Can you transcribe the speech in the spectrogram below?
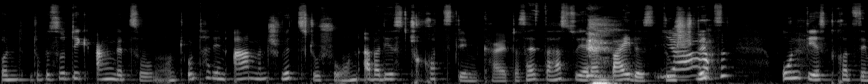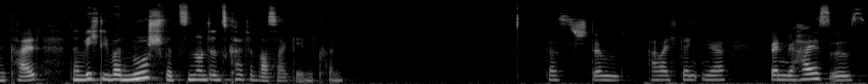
und du bist so dick angezogen und unter den Armen schwitzt du schon, aber dir ist trotzdem kalt. Das heißt, da hast du ja dann beides. Du ja. schwitzt und dir ist trotzdem kalt. Dann will ich lieber nur schwitzen und ins kalte Wasser gehen können. Das stimmt. Aber ich denke mir, wenn mir heiß ist,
